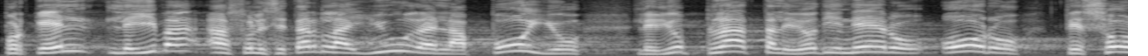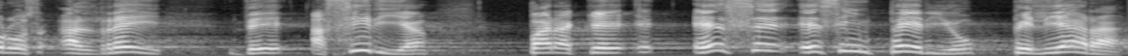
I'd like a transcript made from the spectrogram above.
porque él le iba a solicitar la ayuda, el apoyo, le dio plata, le dio dinero, oro, tesoros al rey de Asiria para que ese, ese imperio peleara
